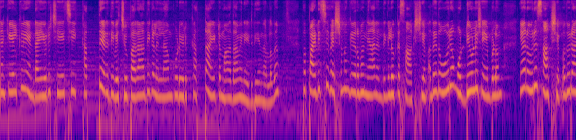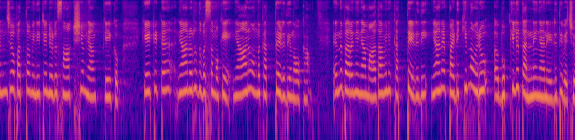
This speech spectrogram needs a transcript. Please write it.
ഞാൻ കേൾക്കുകയുണ്ടായി ഒരു ചേച്ചി കത്തെഴുതി വെച്ചു. പരാതികളെല്ലാം കൂടി ഒരു കത്തായിട്ട് മാതാവിന് എഴുതി എന്നുള്ളത്. അപ്പോൾ പഠിച്ച് വിഷമം കയറുമ്പോൾ ഞാൻ എന്തെങ്കിലുമൊക്കെ സാക്ഷ്യം അതായത് ഓരോ മൊഡ്യൂൾ ചെയ്യുമ്പോഴും ഞാൻ ഒരു സാക്ഷ്യം അതൊരു അഞ്ചോ പത്തോ മിനിറ്റിന്റെ ഒരു സാക്ഷ്യം ഞാൻ കേൾക്കും. കേട്ടിട്ട് ഞാനൊരു ദിവസം ഒക്കെ ഞാനും ഒന്ന് കത്തെഴുതി നോക്കാം. എന്ന് പറഞ്ഞ് ഞാൻ മാതാവിന് കത്തെഴുതി ഞാൻ പഠിക്കുന്ന ഒരു ബുക്കിൽ തന്നെ ഞാൻ എഴുതി വെച്ചു.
